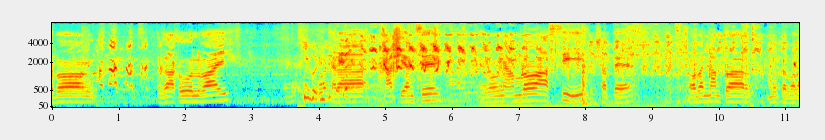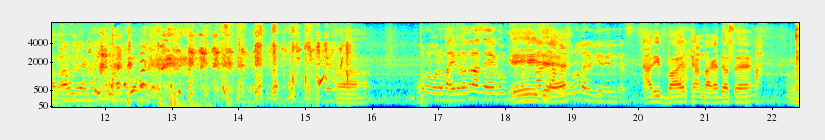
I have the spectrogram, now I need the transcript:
এবং রাহুল ভাই এরা খাসি আনছে এবং আমরাও আসছি সাথে। সবার নাম তো আর মুখে বলা যায় এই যে- আরিফ ভাই ঠান্ডা খাইতেছে। মানে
